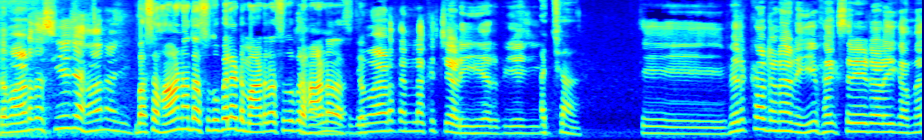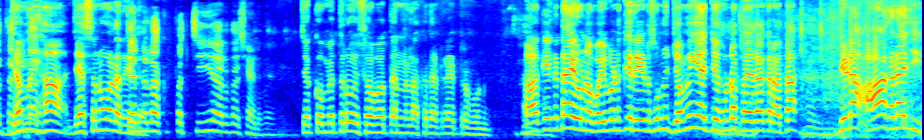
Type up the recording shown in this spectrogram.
ਡਿਮਾਂਡ ਦੱਸੀਏ ਜਾਂ ਹਾਂ ਨਾ ਜੀ? ਬਸ ਹਾਂ ਨਾ ਦੱਸ ਦੋ ਪਹਿਲਾਂ ਡਿਮਾਂਡ ਦੱਸ ਦੋ ਫਿਰ ਹਾਂ ਨਾ ਦੱਸ ਦਿਓ। ਡਿਮਾਂਡ 3 ਲੱਖ 40000 ਰੁਪਏ ਜੀ। ਅੱਛਾ। ਤੇ ਫਿਰ ਘਟਣਾ ਨਹੀਂ ਜੀ ਫਿਕਸ ਰੇਟ ਵਾਲਾ ਹੀ ਕੰਮ ਹੈ ਜਮਾ ਹੀ ਜੈਸਨ ਵਾਲਾ ਰੇਟ 3 ਲੱਖ 25000 ਦਾ ਛੱਡ ਦਾਂਗੇ ਚੱਕੋ ਮਿੱਤਰੋ ਸਵਾ ਤਿੰਨ ਲੱਖ ਦਾ ਟਰੈਕਟਰ ਬਣੂ। ਆ ਕੇ ਘਟਾਏ ਹੋਣਾ ਬਾਈ ਬਣ ਕੇ ਰੇਟ ਤੁਹਾਨੂੰ ਜਮਾ ਹੀ ਅੱਜ ਥੋੜਾ ਫਾਇਦਾ ਕਰਾਤਾ। ਜਿਹੜਾ ਆ ਖੜਾ ਜੀ।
